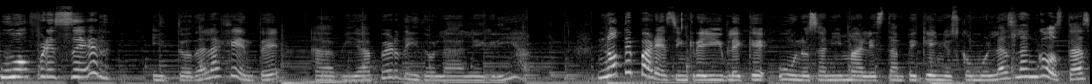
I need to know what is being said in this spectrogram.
u ofrecer y toda la gente había perdido la alegría. ¿No te parece increíble que unos animales tan pequeños como las langostas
